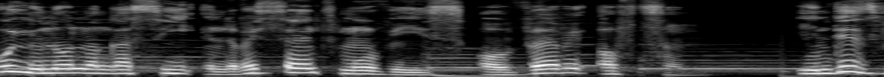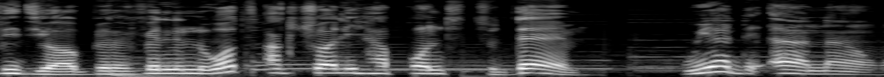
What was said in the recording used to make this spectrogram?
who you no longer see in recent movies or very often. In this video, I'll be revealing what actually happened to them, where they are now,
